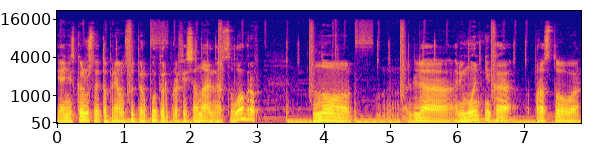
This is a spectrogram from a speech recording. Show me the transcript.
Я не скажу, что это прям супер-пупер профессиональный осциллограф, но для ремонтника, простого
